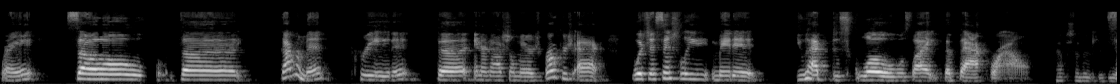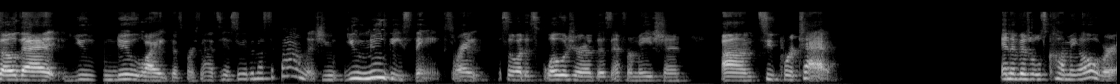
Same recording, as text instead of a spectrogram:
right? So the government created the International Marriage Brokerage Act, which essentially made it you had to disclose like the background. Absolutely. So that you knew like this person has a history of domestic violence. You you knew these things, right? So a disclosure of this information um, to protect individuals coming over.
